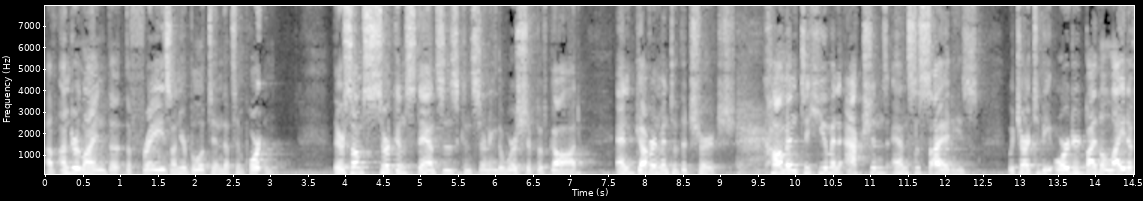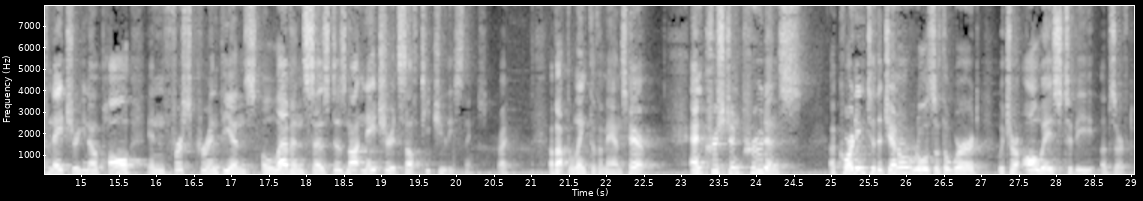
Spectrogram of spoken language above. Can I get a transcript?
I've underlined the, the phrase on your bulletin that's important. There are some circumstances concerning the worship of God and government of the church common to human actions and societies, which are to be ordered by the light of nature. You know, Paul in 1 Corinthians 11 says, Does not nature itself teach you these things, right? About the length of a man's hair. And Christian prudence according to the general rules of the word, which are always to be observed.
